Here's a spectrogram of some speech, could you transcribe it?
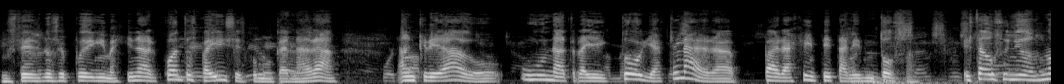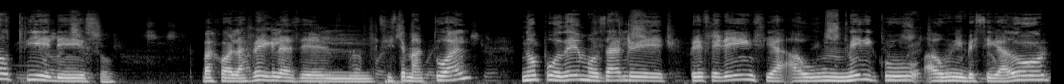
Ustedes no se pueden imaginar cuántos países como Canadá han creado una trayectoria clara para gente talentosa. Estados Unidos no tiene eso. Bajo las reglas del sistema actual, no podemos darle preferencia a un médico, a un investigador,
